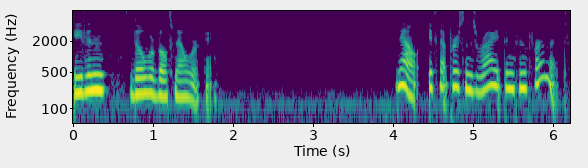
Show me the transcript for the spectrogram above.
even though we're both now working. Now, if that person's right, then confirm it.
